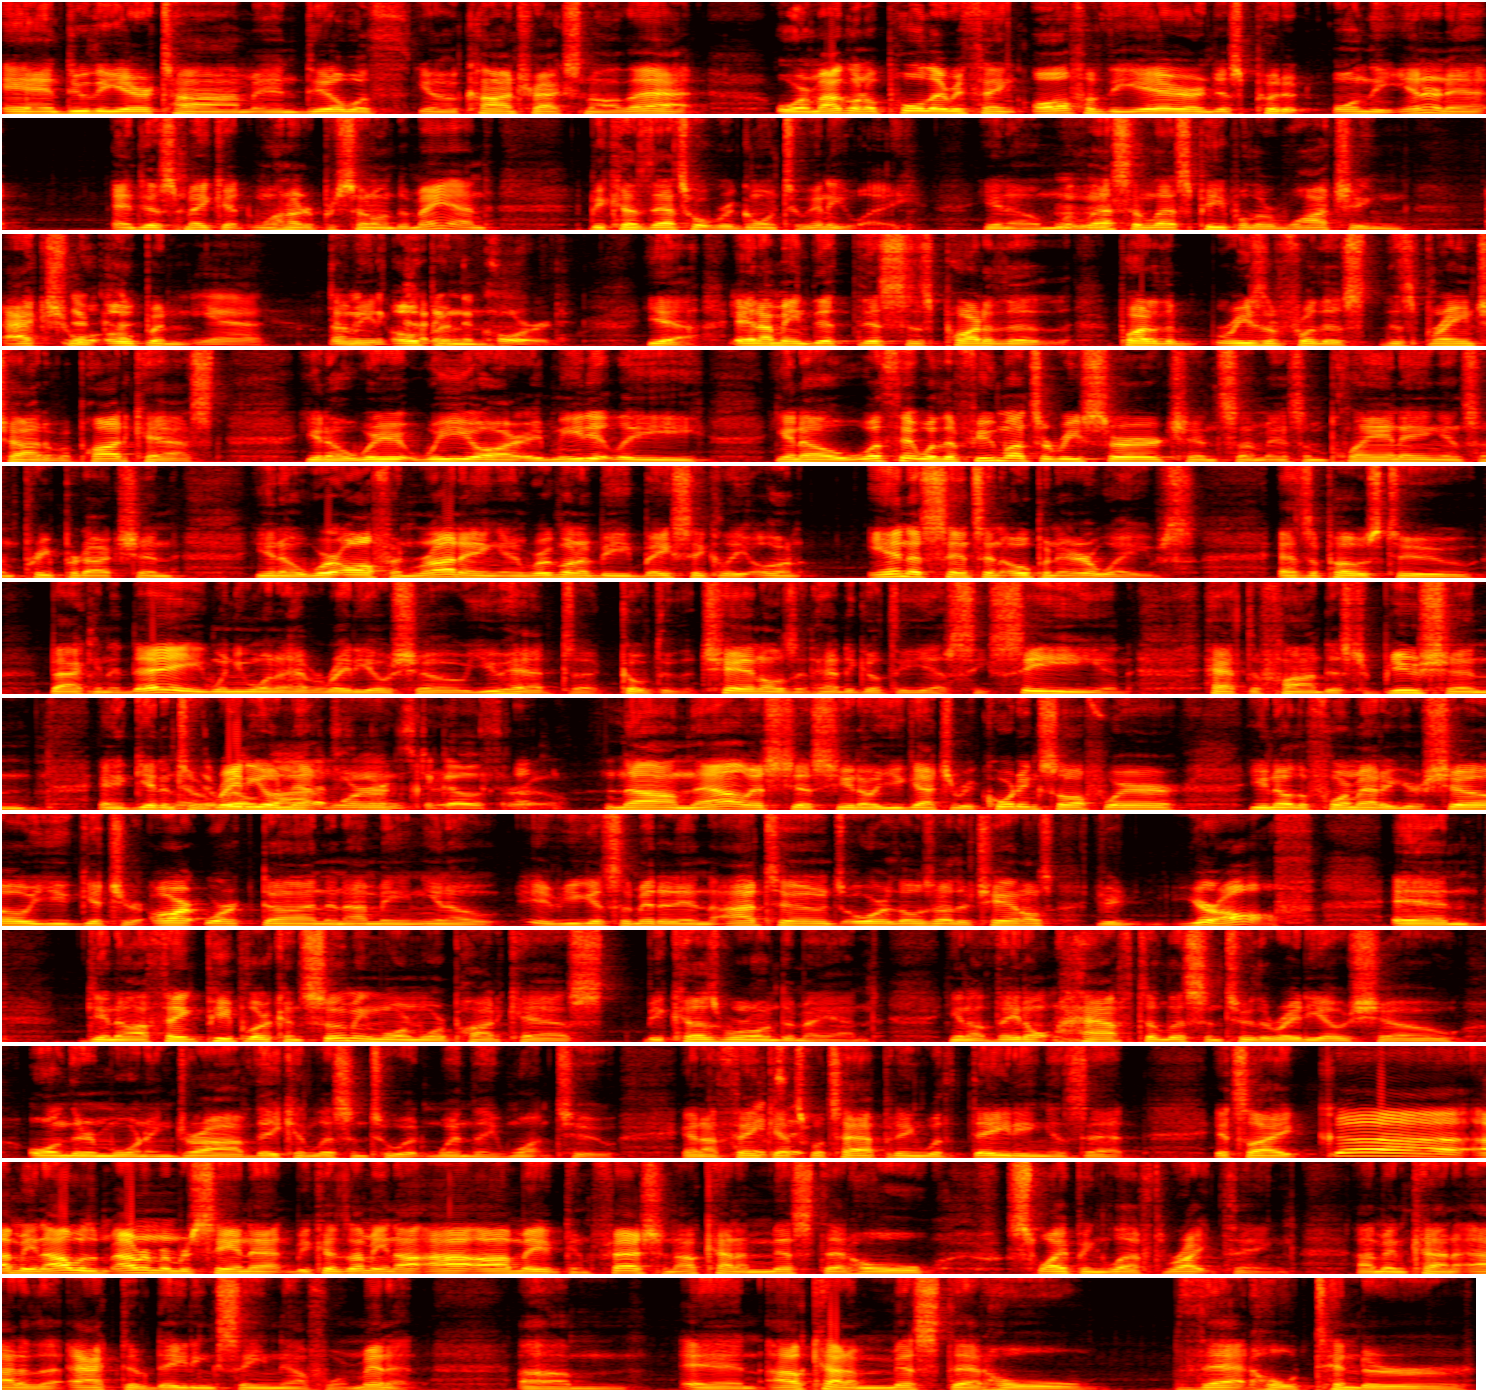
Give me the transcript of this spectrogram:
and do the airtime and deal with, you know, contracts and all that? Or am I going to pull everything off of the air and just put it on the internet and just make it 100% on demand? Because that's what we're going to anyway. You know, mm-hmm. less and less people are watching actual cut, open. Yeah. I mean, open the cord. Yeah. and I mean that this is part of the part of the reason for this this brainchild of a podcast. You know, we we are immediately, you know, with it with a few months of research and some and some planning and some pre-production, you know, we're off and running, and we're going to be basically on, in a sense, in open airwaves, as opposed to back in the day when you want to have a radio show, you had to go through the channels and had to go through the FCC and have to find distribution and get into yeah, a radio network to go through. No, now it's just you know you got your recording software, you know the format of your show, you get your artwork done, and I mean you know if you get submitted in iTunes or those other channels, you're you're off. And you know I think people are consuming more and more podcasts because we're on demand. You know, they don't have to listen to the radio show on their morning drive. They can listen to it when they want to. And I think it's that's a- what's happening with dating is that it's like, uh, I mean, I was I remember seeing that because I mean, I I, I made a confession. I kind of missed that whole swiping left right thing. I've been kind of out of the active dating scene now for a minute, um, and I kind of missed that whole that whole Tinder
